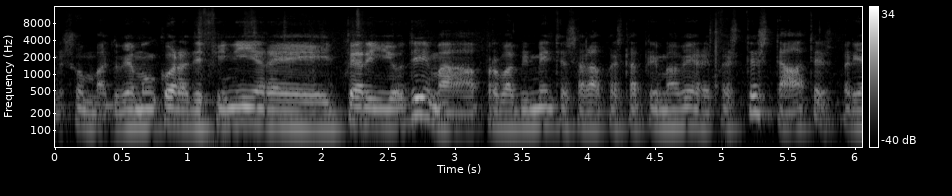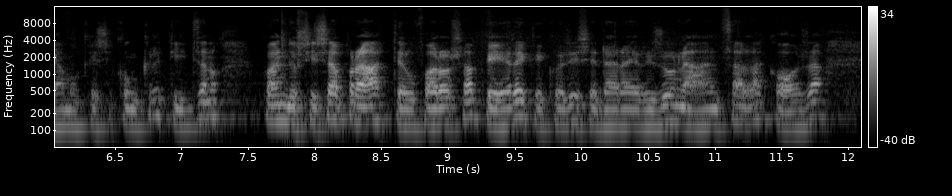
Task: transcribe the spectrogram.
insomma dobbiamo ancora definire i periodi ma probabilmente sarà questa primavera e quest'estate speriamo che si concretizzano. Quando si saprà te lo farò sapere che così se darai risonanza alla cosa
